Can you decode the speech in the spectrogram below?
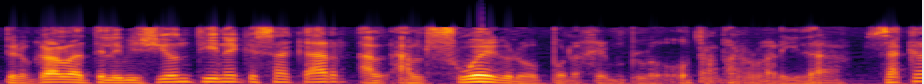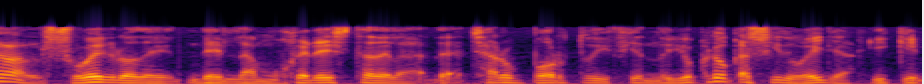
pero claro, la televisión tiene que sacar al, suegro, por ejemplo, otra barbaridad. Sacan al suegro de, la mujer esta, de, la, de Charo Porto, diciendo, yo creo que ha sido ella. Y que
